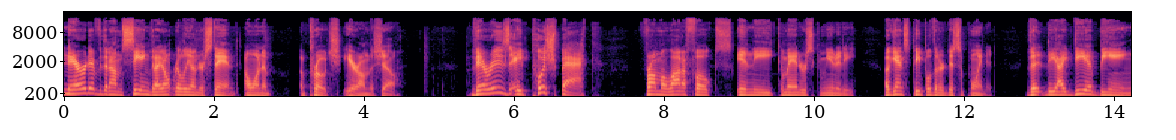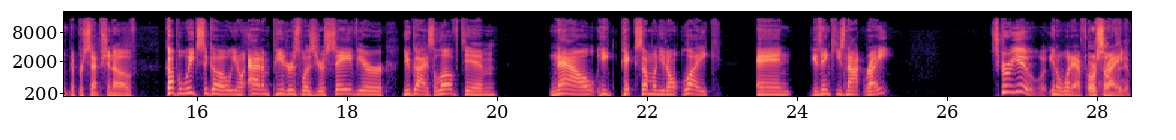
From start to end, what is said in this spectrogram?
narrative that I'm seeing that I don't really understand, I want to approach here on the show. There is a pushback from a lot of folks in the commanders community against people that are disappointed. The the idea being the perception of a couple weeks ago, you know, Adam Peters was your savior. You guys loved him. Now he picks someone you don't like and you think he's not right. Screw you, you know, whatever. Or something. right?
